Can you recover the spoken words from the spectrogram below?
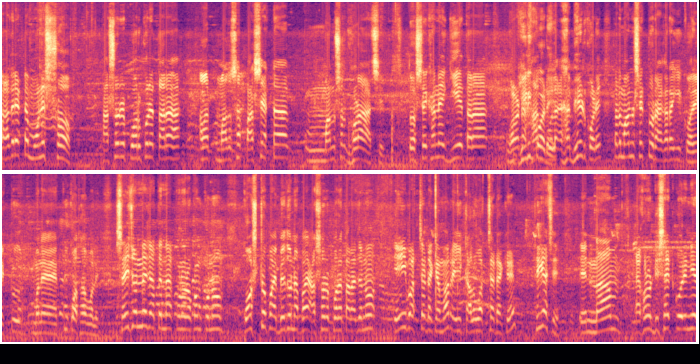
তাদের একটা মনের শখ। আসরের পর করে তারা আমার মাদ্রাসার পাশে একটা মানুষের ঘোড়া আছে। তো সেখানে গিয়ে তারা ঘোড়াটা করে? হ্যাঁ ভিড় করে। তাতে মানুষ একটু রাগারাগি করে একটু মানে কুকথা বলে। সেই জন্যে যাতে না কোনো রকম কোনো কষ্ট পায় বেদনা পায় আসরের পরে তারা যেন এই বাচ্চাটাকে আমার এই কালো বাচ্চাটাকে ঠিক আছে? এর নাম এখনও ডিসাইড করে নিয়ে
